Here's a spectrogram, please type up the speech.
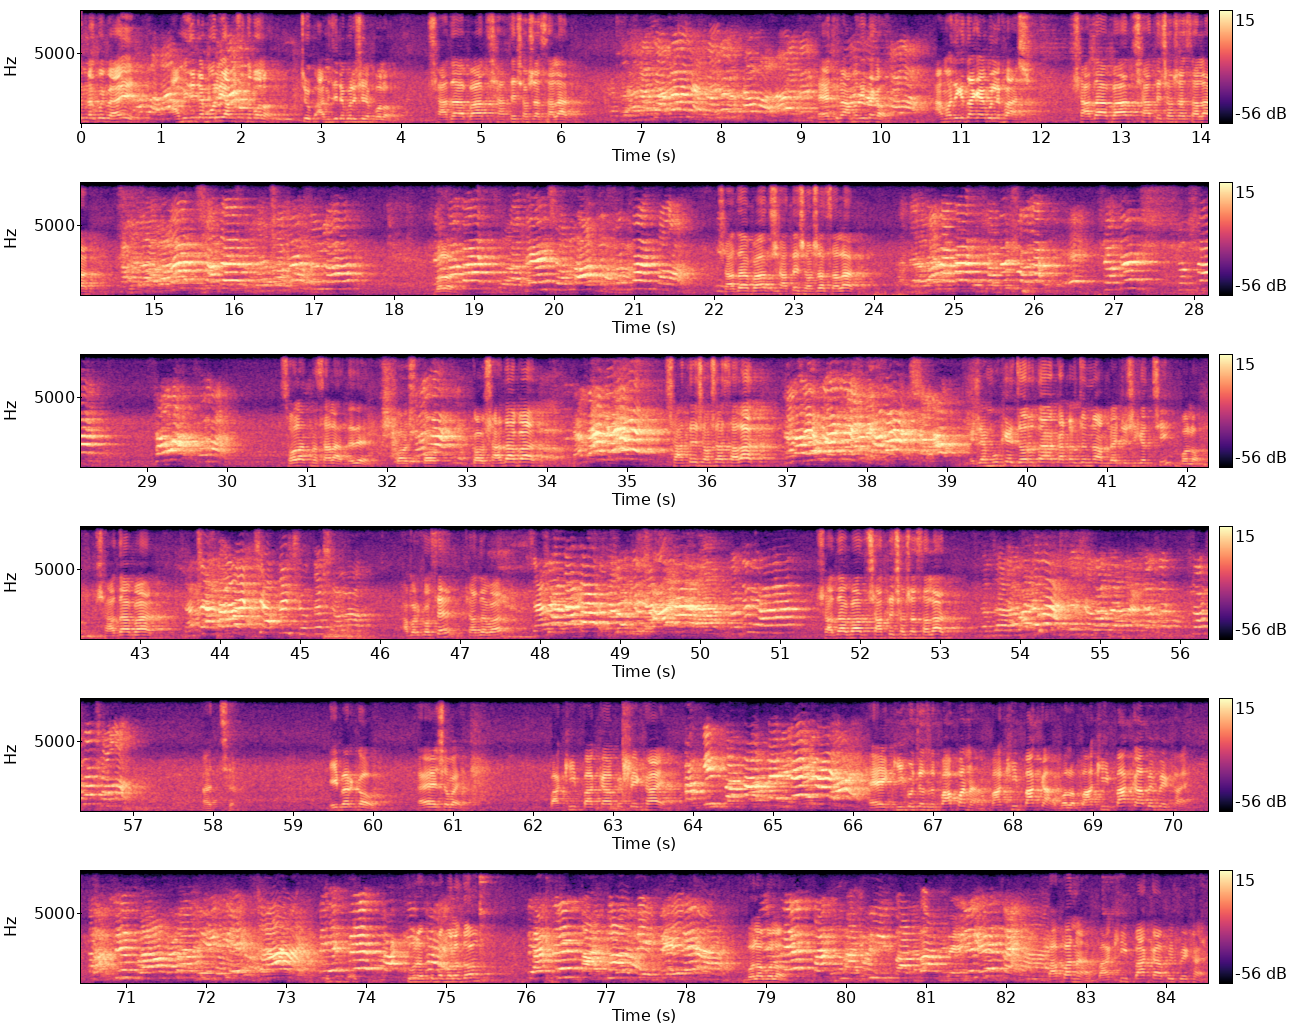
তোমরা কইবা এ আমি যেটা বলি, আমার সাথে বলো। চুপ, আমি যেটা বলি সেটা বলো। সাদা ভাত, সাথে শশা সালাদ। হ্যাঁ তুমি আমার দিকে তাকাও। আমার দিকে তাকায় বললে ফাঁস। সাদা ভাত, সাথে শশা সালাদ। বলো। সাদা ভাত, সাথে শশা সালাদ। সলাদ না সালাদ এই যে ক- সাদা ভাত। সাথে শশা সালাদ এটা মুখে জড়তা কাটার জন্য আমরা এটা শিখাচ্ছি। বলো, সাদা ভাত। আবার কসে? সাদা ভাত? সাদা ভাত, সাথে শশা সালাদ আচ্ছা। এবার কও। হ্যাঁ সবাই। পাখি পাকা পেঁপে খায়। হ্যাঁ কি করতেছ? পাপা না পাখি পাকা। বলো পাখি পাকা পেঁপে খায়। তোমরা তোমরা বলো তো। বলো বলো। পাপা না পাখি পাকা পেঁপে খায়।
